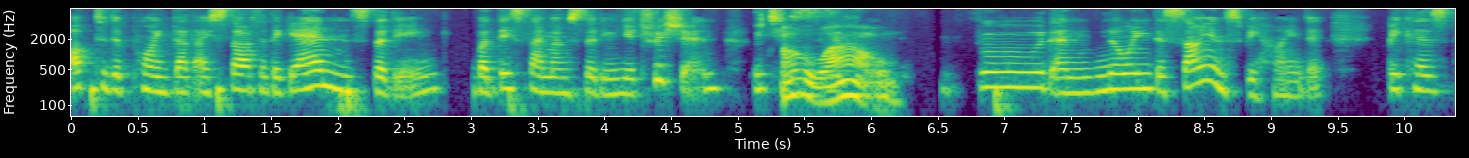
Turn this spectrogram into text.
up to the point that i started again studying but this time i'm studying nutrition which is oh wow. food and knowing the science behind it because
